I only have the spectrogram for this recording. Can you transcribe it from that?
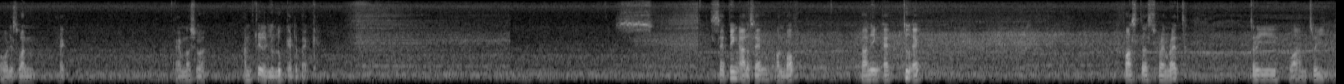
or this one X? I'm not sure until you look at the back. Setting are the same on both. Running at 2x. Fastest frame rate 313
